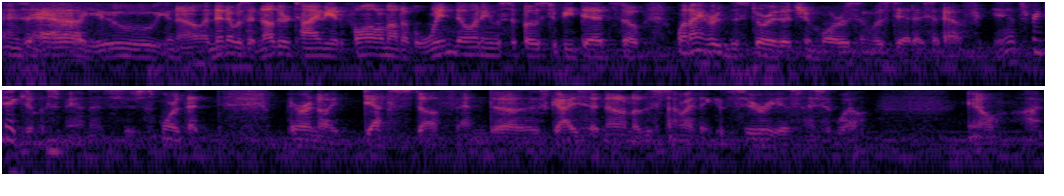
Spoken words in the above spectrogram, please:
And I said, oh, you, you know. And then it was another time he had fallen out of a window and he was supposed to be dead. So when I heard the story that Jim Morrison was dead, I said, oh, yeah, it's ridiculous, man. It's, just more that paranoid death stuff. And uh, this guy said, no, no, no, this time I think it's serious. I said, well, you know, I'm,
